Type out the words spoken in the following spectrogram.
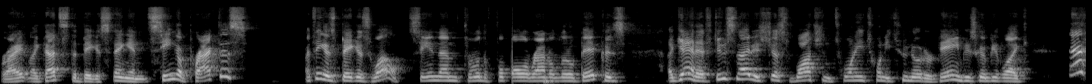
right? Like that's the biggest thing. And seeing a practice, I think is big as well. Seeing them throw the football around a little bit because again, if Deuce Knight is just watching 2022 Notre Dame, he's going to be like, eh,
